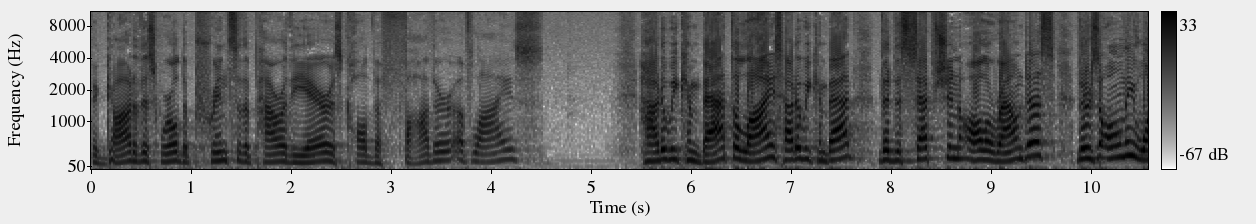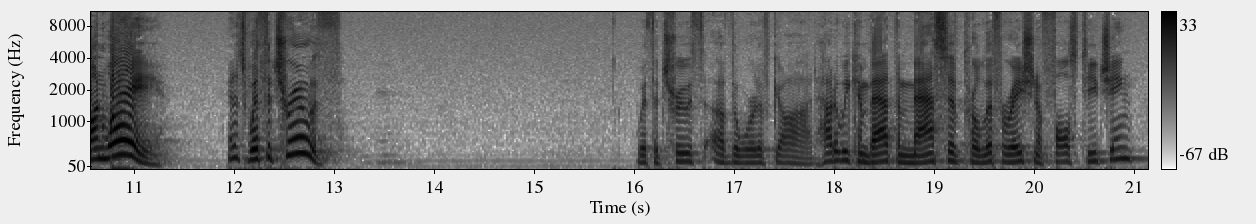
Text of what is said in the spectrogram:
The God of this world, the prince of the power of the air, is called the father of lies. How do we combat the lies? How do we combat the deception all around us? There's only one way, and it's with the truth. With the truth of the Word of God. How do we combat the massive proliferation of false teaching?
